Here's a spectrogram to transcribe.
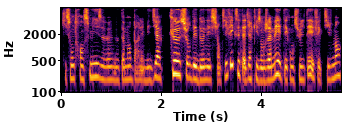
qui sont transmises notamment par les médias que sur des données scientifiques, c'est-à-dire qu'ils n'ont jamais été consultés effectivement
